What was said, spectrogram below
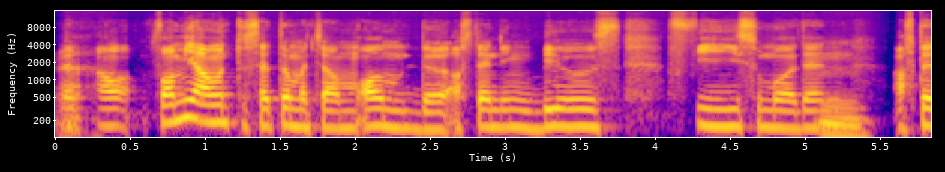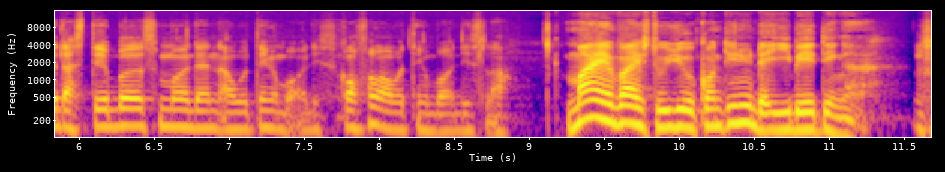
Then, uh, for me, I want to settle macam all the outstanding bills, fees semua. Then Hmm. after dah stable semua, then I will think about this. Confirm I will think about this lah. My advice to you, continue the eBay thing. Ah.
